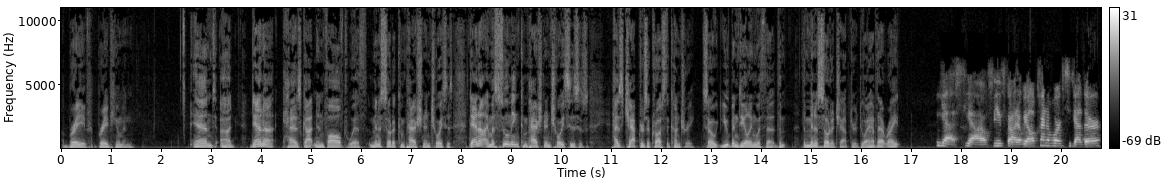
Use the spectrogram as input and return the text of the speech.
a brave, brave human. And uh, Dana has gotten involved with Minnesota Compassion and Choices. Dana, I'm assuming Compassion and Choices is, has chapters across the country. So you've been dealing with the, the, the Minnesota chapter. Do I have that right? Yes, yeah, you've got it. We all kind of work together,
